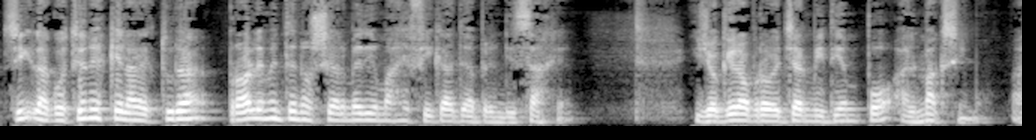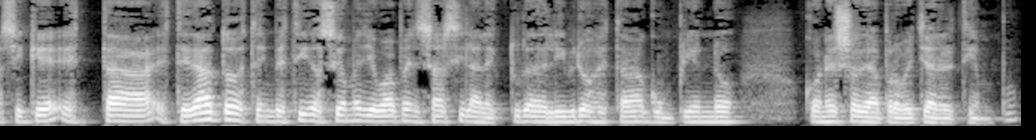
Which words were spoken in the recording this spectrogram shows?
Sí, la cuestión es que la lectura probablemente no sea el medio más eficaz de aprendizaje y yo quiero aprovechar mi tiempo al máximo. Así que esta, este dato, esta investigación me llevó a pensar si la lectura de libros estaba cumpliendo con eso de aprovechar el tiempo.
